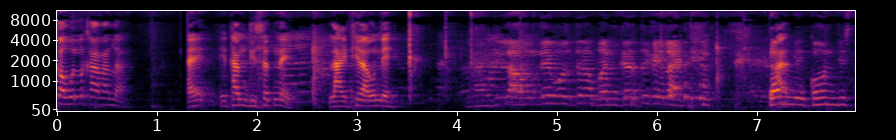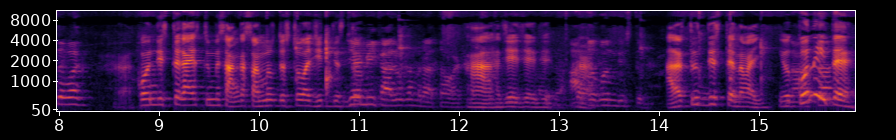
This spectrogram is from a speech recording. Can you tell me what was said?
कौल करायला काय? हे थांब दिसत नाही. लाठी लावून दे. लाईटी लावून दे बोलतो ना बंद करतो काही मी- कोण दिसतं बघ? कोण दिसतं काय तुम्ही सांगा समीर दिसतो अजित जे दिसतो? मी कालू पण राहता वाटत. हा जे जे जे. आता हा. कोण दिसतो आता तूच दिसते ना भाई ह्यो कोण आहे इथं?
